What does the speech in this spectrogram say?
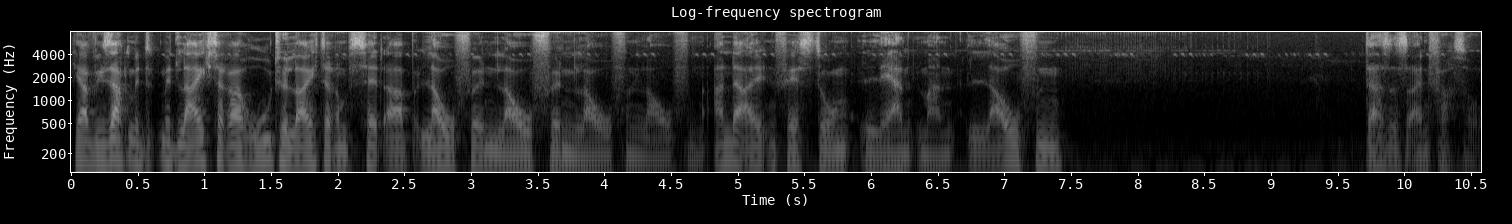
Ja, wie gesagt, mit, mit leichterer Route, leichterem Setup, laufen, laufen, laufen, laufen. An der alten Festung lernt man laufen. Das ist einfach so.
